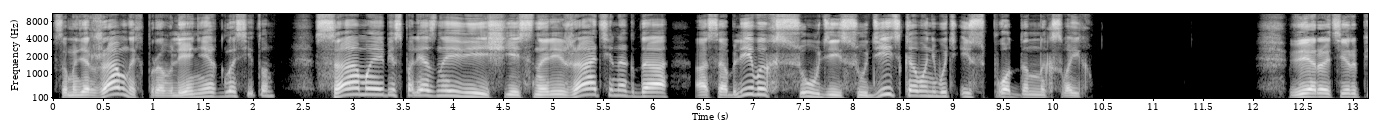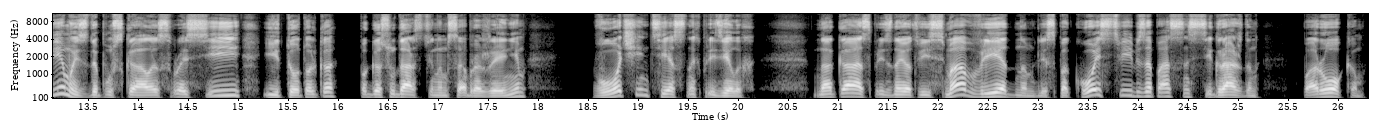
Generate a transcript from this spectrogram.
В самодержавных правлениях, гласит он, Самая бесполезная вещь есть снаряжать иногда особливых судей, судить кого-нибудь из подданных своих. Веротерпимость допускалась в России, и то только по государственным соображениям, в очень тесных пределах. Наказ признает весьма вредным для спокойствия и безопасности граждан, пороком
